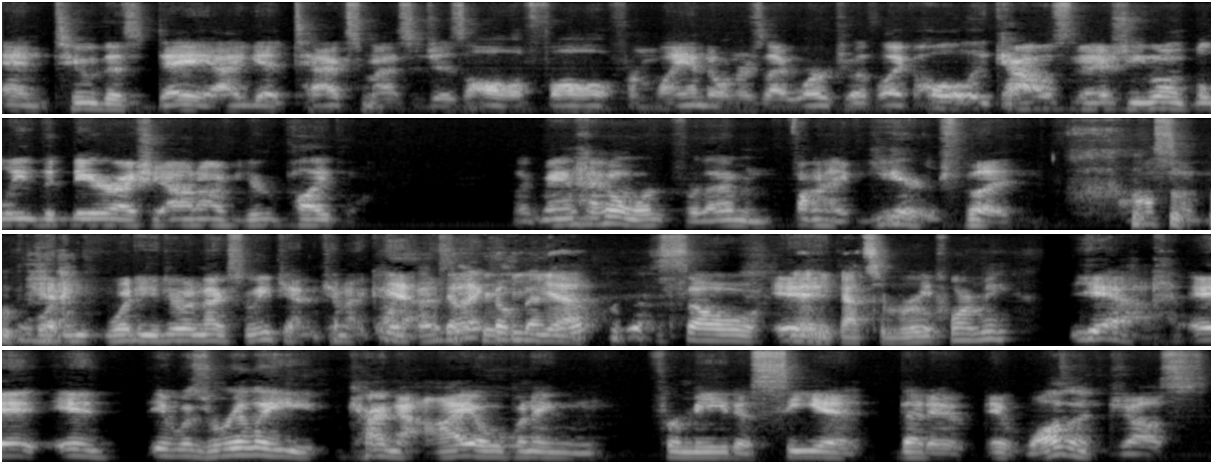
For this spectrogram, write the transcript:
And to this day, I get text messages all fall from landowners I worked with, like, "Holy cow, Smash! You won't believe the deer I shot off your pipeline." Like, man, I haven't worked for them in five years, but awesome. what, are you, what are you doing next weekend? Can I come Yeah. visit? Can I come back? Yeah. up? So Yeah. You got some room for me? yeah it it, it was really kind of eye-opening for me to see it that it, it wasn't just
